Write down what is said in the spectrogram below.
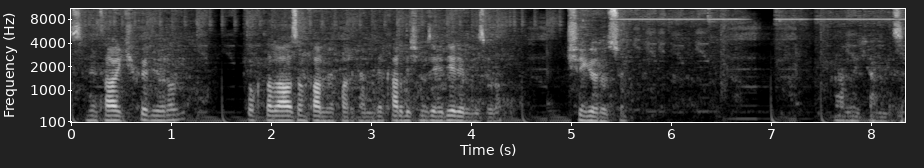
Seni takip ediyorum. Çok da lazım farm yaparken de kardeşimize hediye edelim biz bunu. İşi görülsün. Nerede kendisi?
